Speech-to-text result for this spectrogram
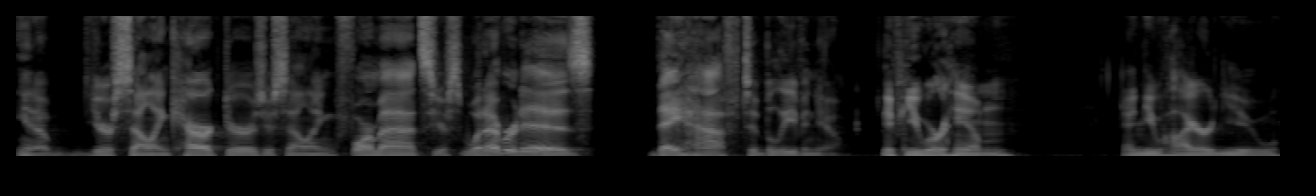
you know, you're selling characters, you're selling formats, you're whatever it is, they have to believe in you. If you were him and you hired you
